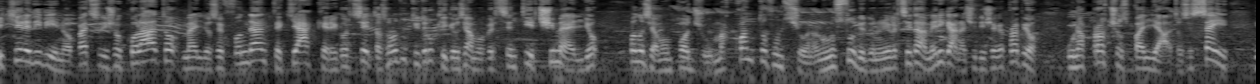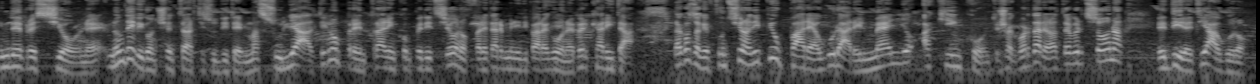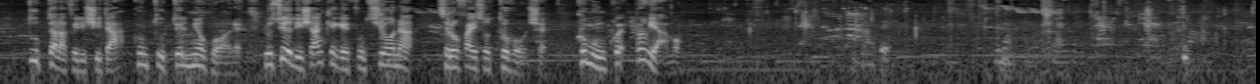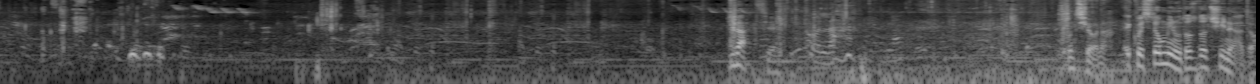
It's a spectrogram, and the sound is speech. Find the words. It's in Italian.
Bicchiere di vino, pezzo di cioccolato, meglio se fondente, chiacchiere, corsetta, sono tutti trucchi che usiamo per sentirci meglio quando siamo un po' giù. Ma quanto funzionano? Uno studio di un'università americana ci dice che è proprio un approccio sbagliato. Se sei in depressione non devi concentrarti su di te, ma sugli altri, non per entrare in competizione o fare termini di paragone, per carità. La cosa che funziona di più pare augurare il meglio a chi incontri, cioè guardare l'altra persona e dire ti auguro tutta la felicità con tutto il mio cuore. Lo studio dice anche che funziona se lo fai sottovoce. Comunque, proviamo. Grazie. Nulla. Funziona. E questo è un minuto sdolcinato.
